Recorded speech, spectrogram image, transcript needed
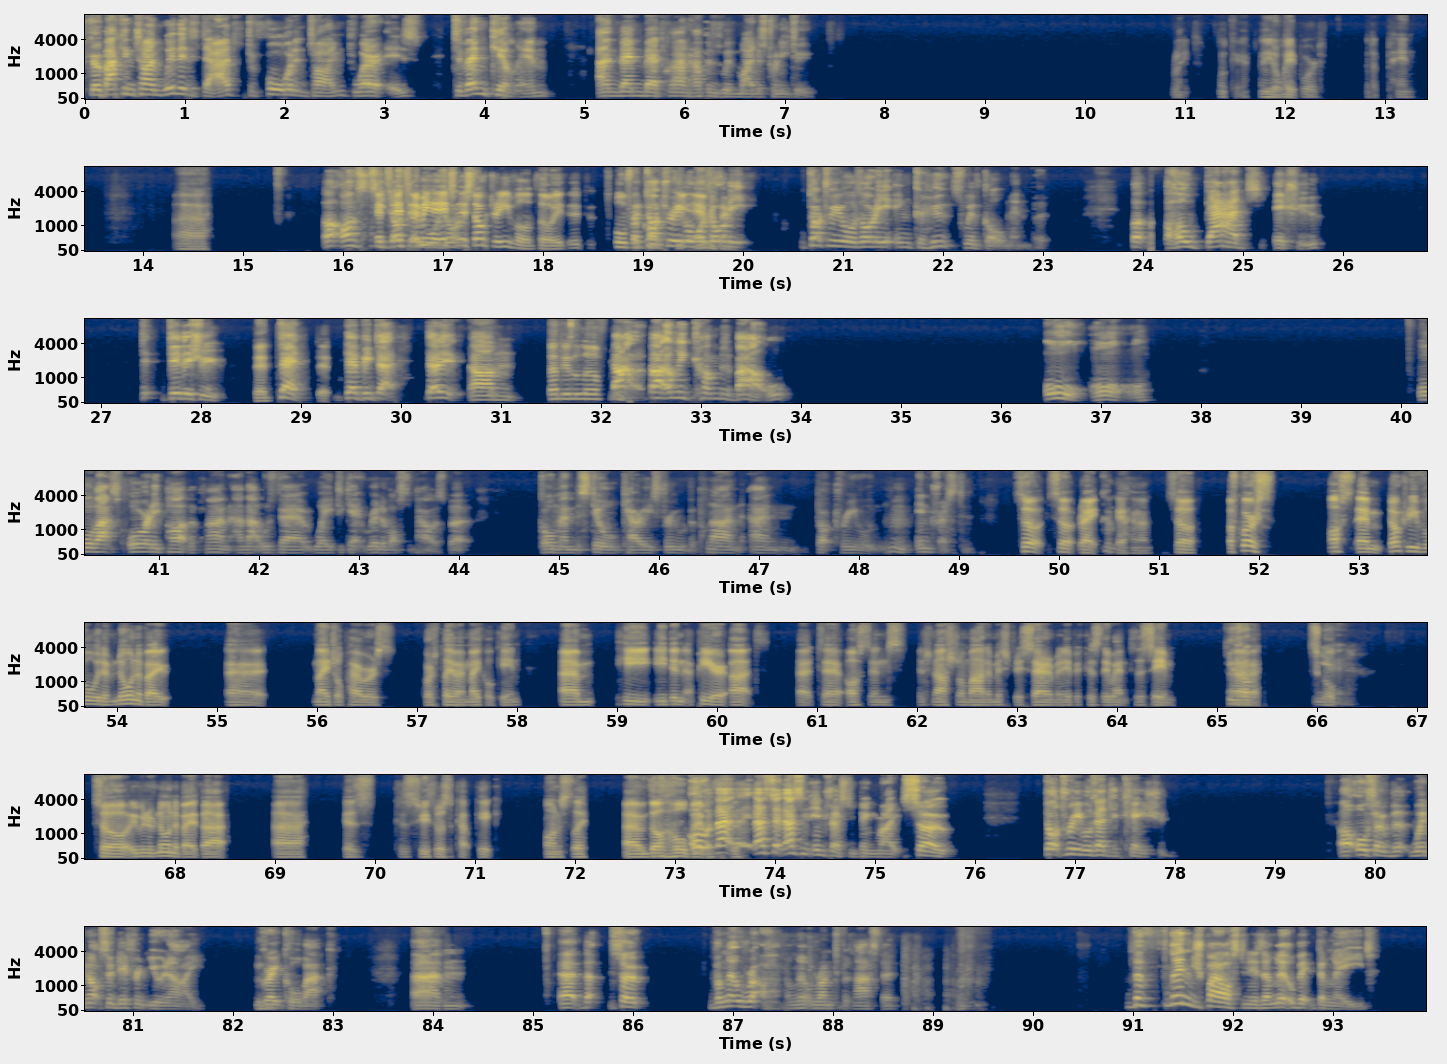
to go back in time with his dad, to forward in time to where it is, to then kill him, and then their plan happens with Midas 22. Right. Okay. I need a whiteboard and a pen. Uh, Uh, Obviously, it's, it's, I mean, it's, it's Doctor Evil, though. It, it's over. but Doctor Evil was already Doctor Evil was already in cahoots with Goldmember. But the whole dad issue d- did issue Dead. dead Dead. deadbeat dad. They, um, Daddy love me. that that only comes about or or or that's already part of the plan and that was their way to get rid of Austin Powers but Goldmember still carries through with the plan and Doctor Evil hmm, interesting So, so right, okay, hang on. So, of course, um, Doctor Evil would have known about uh, Nigel Powers, of course, played by Michael Caine. Um, he he didn't appear at at uh, Austin's International Man of Mystery ceremony because they went to the same uh, school. yeah. So he would have known about that because because who throws a cupcake? Honestly, um, the whole bit. Oh, that the- that's that's an interesting thing, right? So, Doctor Evil's education. Uh, also, but we're not so different, you and I. Mhm. Great callback. Um, uh, but so the little oh, the little run to the last bit. The flinch by Austin is a little bit delayed.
